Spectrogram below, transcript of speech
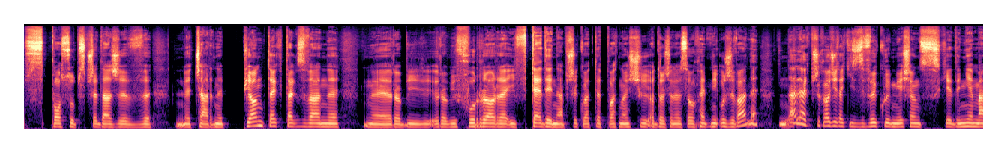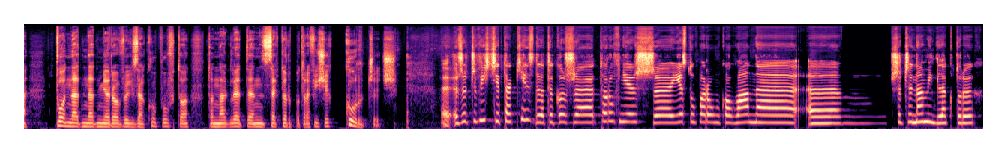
sposób sprzedaży w czarny piątek tak zwany e, robi, robi furorę i wtedy na przykład te płatności odroczone są chętniej używane, no ale jak przychodzi taki zwykły miesiąc, kiedy nie ma ponadnadmiarowych zakupów, to, to nagle ten sektor potrafi się kurczyć. E, rzeczywiście tak jest, dlatego że to również e, jest uwarunkowane przyczynami, dla których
